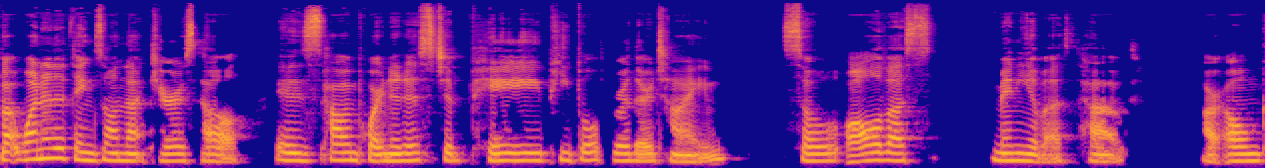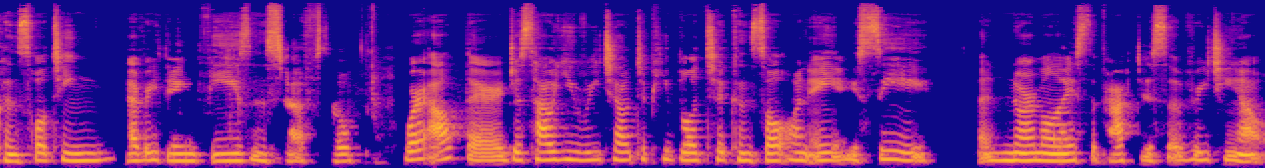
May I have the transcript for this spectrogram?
But one of the things on that carousel is how important it is to pay people for their time. So all of us, many of us have our own consulting everything fees and stuff. So we're out there just how you reach out to people to consult on AAC and normalize the practice of reaching out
